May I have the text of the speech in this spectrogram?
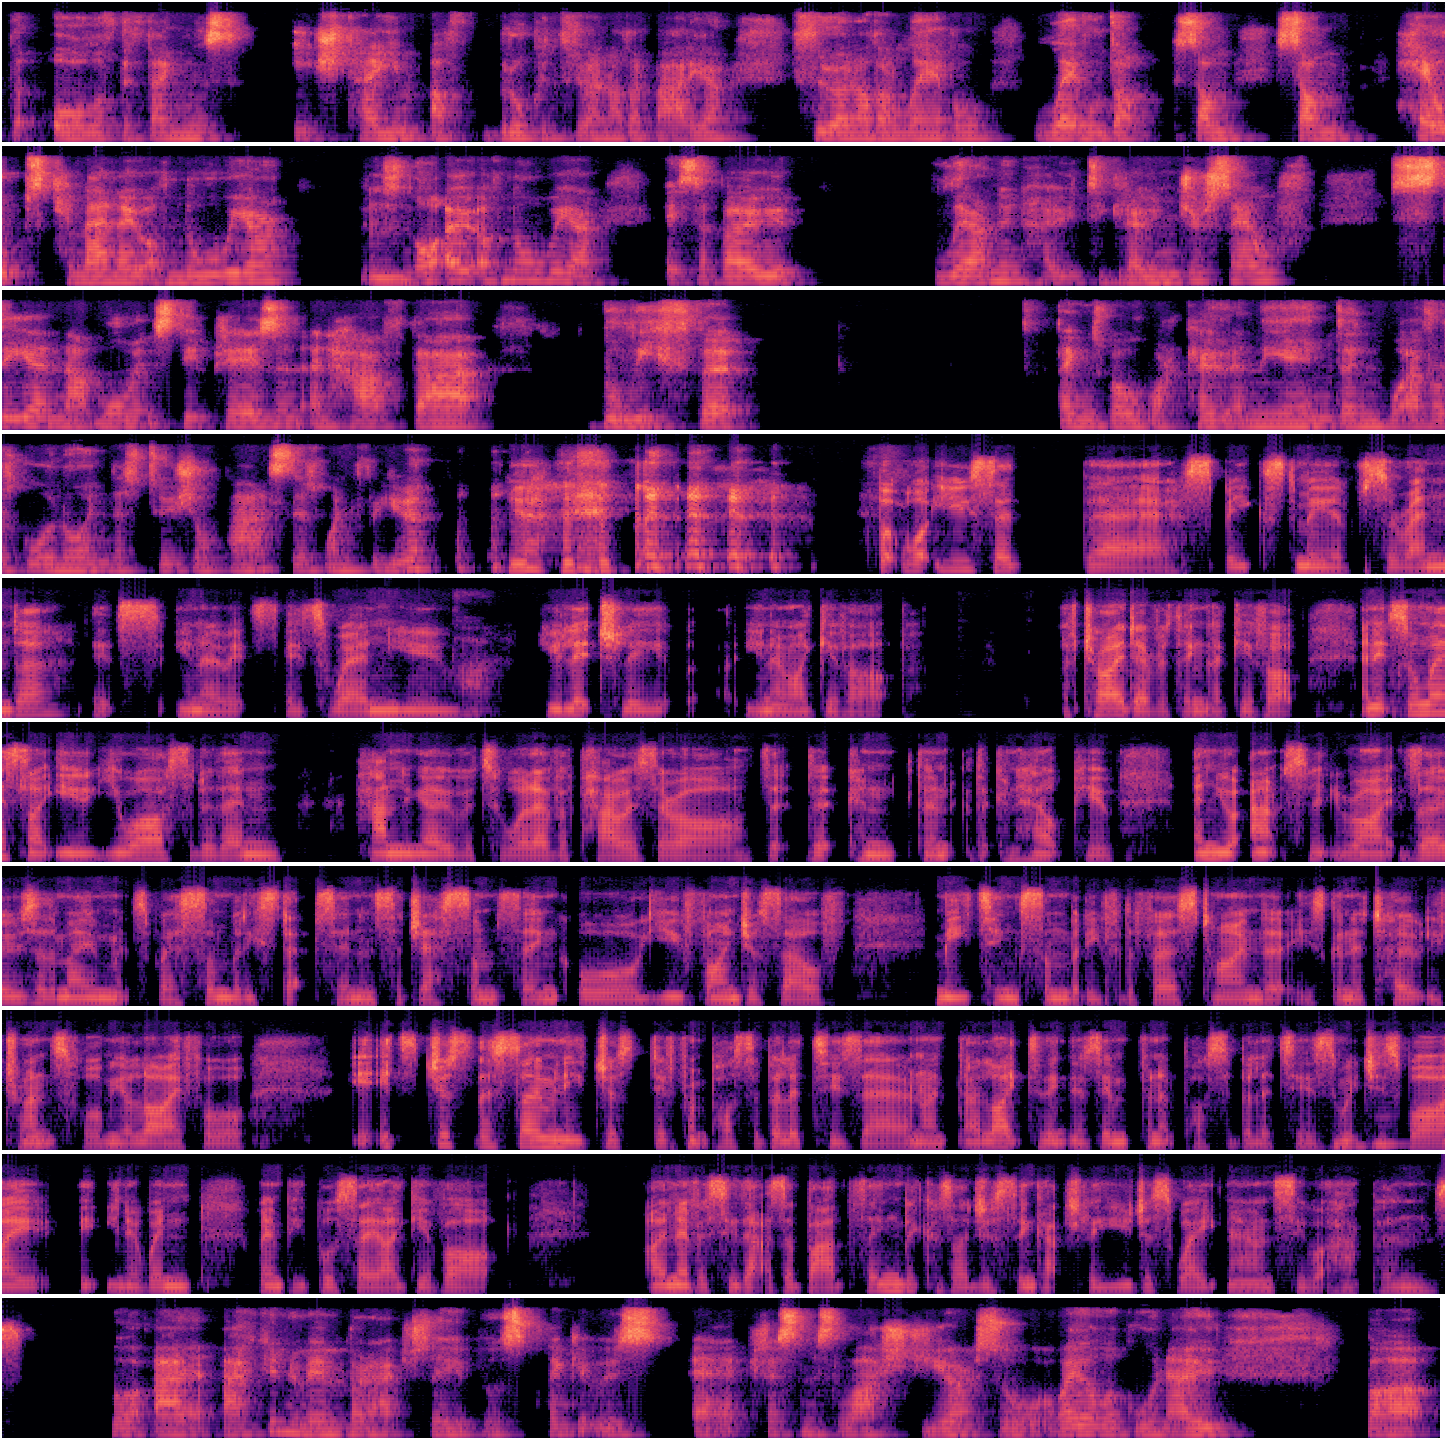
that all of the things each time I've broken through another barrier, through another level, leveled up. Some some helps come in out of nowhere. It's mm. not out of nowhere. It's about learning how to ground yourself, stay in that moment, stay present, and have that belief that things will work out in the end and whatever's going on, this too shall pass. There's one for you. yeah. but what you said there speaks to me of surrender. It's you know it's it's when you ah. you literally you know i give up. I've tried everything i give up. And it's almost like you you are sort of then handing over to whatever powers there are that, that can that, that can help you. And you're absolutely right those are the moments where somebody steps in and suggests something or you find yourself meeting somebody for the first time that is going to totally transform your life or it's just there's so many just different possibilities there and I, I like to think there's infinite possibilities mm-hmm. which is mm-hmm. why you know when when people say I give up I never see that as a bad thing because I just think actually you just wait now and see what happens well I, I can remember actually it was I think it was uh, Christmas last year so a while ago now but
